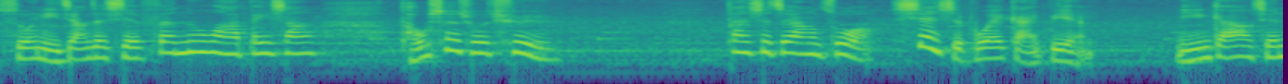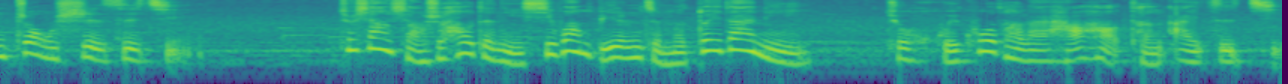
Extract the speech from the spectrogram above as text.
所以你将这些愤怒啊、悲伤投射出去，但是这样做现实不会改变。你应该要先重视自己，就像小时候的你，希望别人怎么对待你，就回过头来好好疼爱自己。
